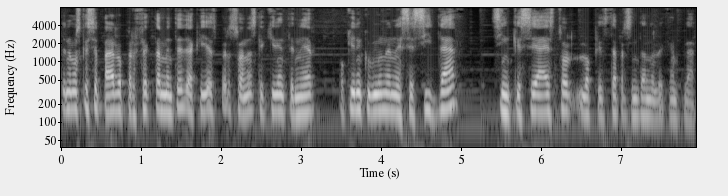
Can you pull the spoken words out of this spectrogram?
tenemos que separarlo perfectamente de aquellas personas que quieren tener o quieren cubrir una necesidad sin que sea esto lo que está presentando el ejemplar.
